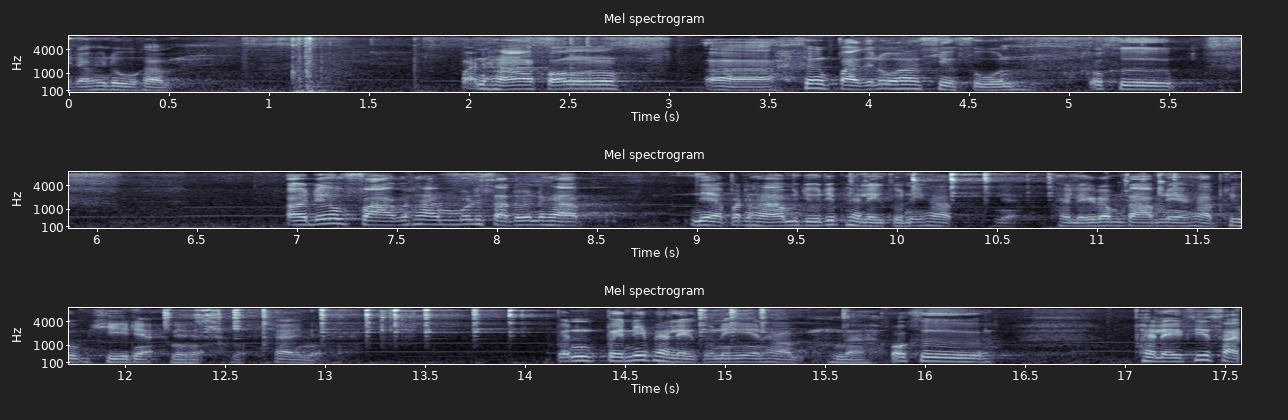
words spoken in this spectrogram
เดี๋ยวให้ดูครับ ปัญหาของเอเครื่องปาเจโร่540 ก็คือเอ่อเดี๋ยวฝากไปทางบริษัทด้วยนะครับ เนี่ยปัญหามันอยู่ที่แผ่นเหล็กตัวนี้ครับ เนี่ยแผ่นเหล็กดำๆเนี่ยครับที่ผมชี้เนี่ยเนี่ยใช่เนี่ย เป็นเป็นที่แผ่นเหล็กตัวนี้นะครับนะ ก็คือแผ่นเหล็กที่ใส่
